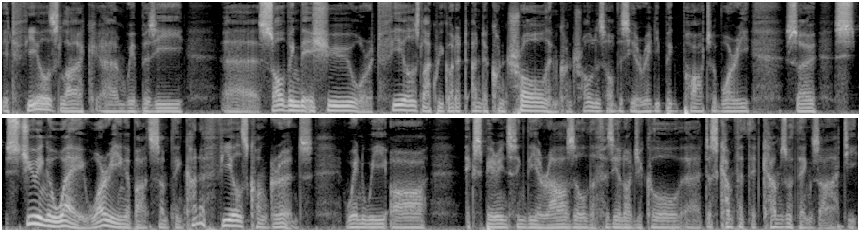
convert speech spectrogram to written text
It feels like um, we're busy uh, solving the issue, or it feels like we got it under control, and control is obviously a really big part of worry. So, st- stewing away, worrying about something, kind of feels congruent when we are experiencing the arousal, the physiological uh, discomfort that comes with anxiety.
